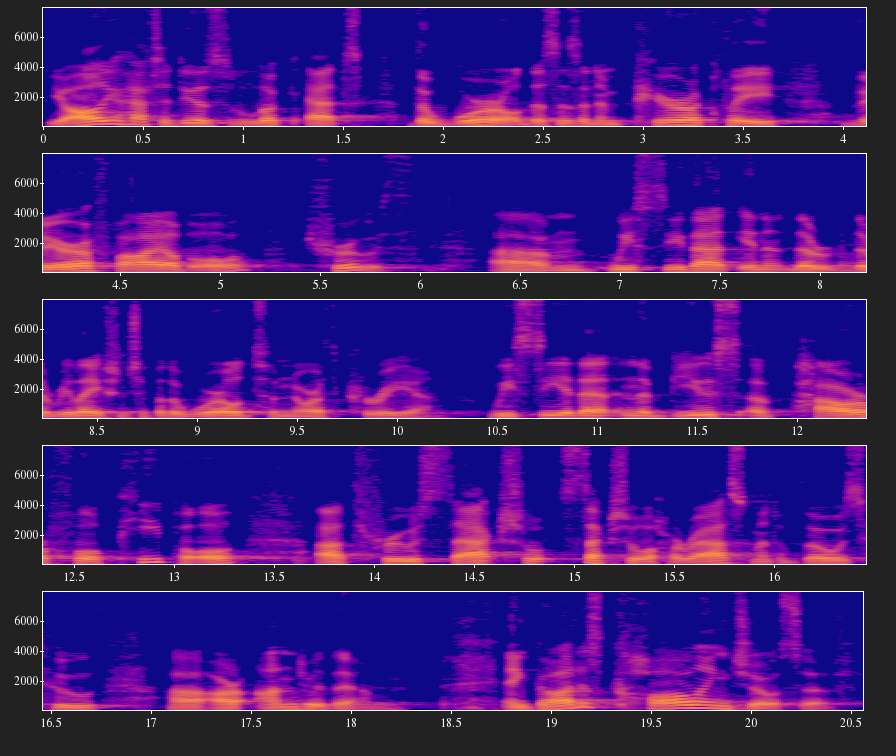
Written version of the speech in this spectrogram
You, all you have to do is look at the world. This is an empirically verifiable truth. Um, we see that in the, the relationship of the world to North Korea. We see that in the abuse of powerful people uh, through sexual, sexual harassment of those who uh, are under them. And God is calling Joseph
